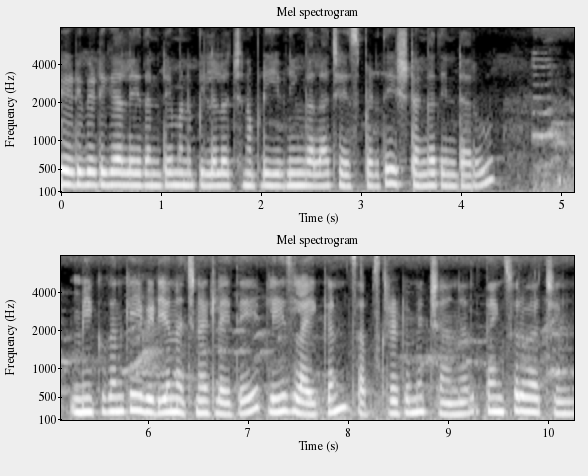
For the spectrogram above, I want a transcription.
వేడివేడిగా లేదంటే మన పిల్లలు వచ్చినప్పుడు ఈవినింగ్ అలా చేసి పెడితే ఇష్టంగా తింటారు. మీకు కనుక ఈ వీడియో నచ్చినట్లయితే please like and subscribe to my channel. Thanks for watching.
